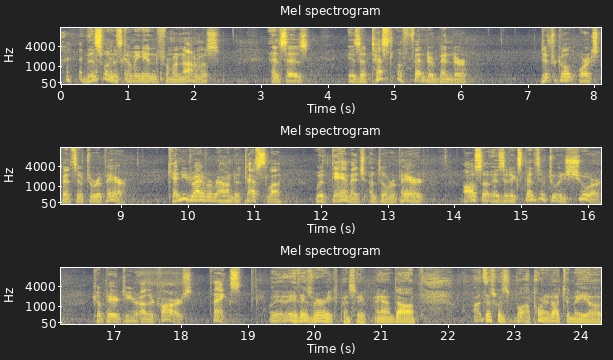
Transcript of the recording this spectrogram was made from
this one is coming in from Anonymous. and says, "Is a Tesla fender bender difficult or expensive to repair? Can you drive around a Tesla with damage until repaired? Also, is it expensive to insure compared to your other cars? Thanks." It is very expensive, and uh, uh, this was uh, pointed out to me uh, uh,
